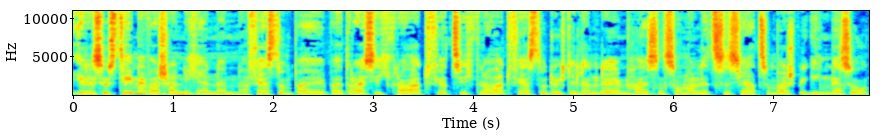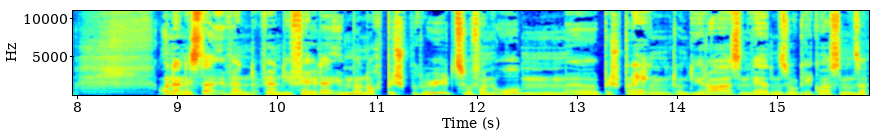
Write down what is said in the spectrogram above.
ihre Systeme wahrscheinlich ändern. Da fährst du bei, bei 30 Grad, 40 Grad, fährst du durch die Lande im heißen Sommer. Letztes Jahr zum Beispiel ging mir so. Und dann ist da, werden, werden die Felder immer noch besprüht, so von oben äh, besprengt und die Rasen werden so gegossen und so.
